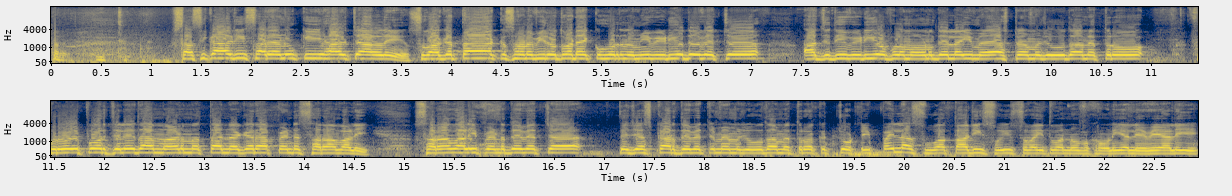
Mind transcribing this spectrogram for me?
ਸਤਿ ਸ਼੍ਰੀ ਅਕਾਲ ਜੀ ਸਾਰਿਆਂ ਨੂੰ, ਕੀ ਹਾਲ ਚਾਲ ਨੇ? ਸਵਾਗਤ ਆ ਕਿਸਾਨ ਵੀਰੋ, ਤੁਹਾਡਾ ਇੱਕ ਹੋਰ ਨਵੀਂ ਵੀਡੀਓ ਦੇ ਵਿੱਚ। ਅੱਜ ਦੀ ਵੀਡੀਓ ਫਿਲਮਾਉਣ ਦੇ ਲਈ ਮੈਂ ਇਸ ਟਾਈਮ ਮੌਜੂਦ ਆ ਮਿੱਤਰੋ, ਫਿਰੋਜ਼ਪੁਰ ਜ਼ਿਲ੍ਹੇ ਦਾ ਮਾਨਮੱਤਾ ਨਗਰ ਆ ਪਿੰਡ ਸਰਾਂਵਾਲੀ। ਸਰਾਂਵਾਲੀ ਪਿੰਡ ਦੇ ਵਿੱਚ ਤੇ ਜਿਸ ਘਰ ਦੇ ਵਿੱਚ ਮੈਂ ਮੌਜੂਦ ਆ ਮਿੱਤਰੋ, ਇੱਕ ਝੋਟੀ, ਪਹਿਲਾ ਸੂਆ, ਤਾਜੀ ਸੂਈ ਸਵਾਈ ਤੁਹਾਨੂੰ ਵਿਖਾਉਣੀ ਆ ਲੇਵੇ ਵਾਲੀ।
